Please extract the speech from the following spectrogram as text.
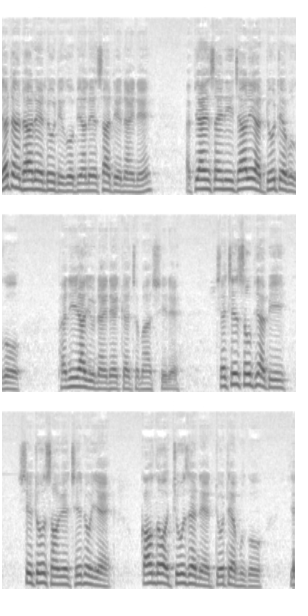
ရပ်တန့်ထားတဲ့လူတွေကိုပြန်လည်စတင်နိုင်တယ်။အပြိုင်ဆိုင်နေကြတဲ့တိုးတက်မှုကိုဖန်တီးရယူနိုင်တဲ့ကံကြမ္မာရှိတယ်။ချက်ချင်းဆုံးဖြတ်ပြီးရှေ့တိုးဆောင်ရွက်ခြင်းတို့ရဲ့ကောင်းသောအကျိုးဆက်နဲ့တိုးတက်မှုကိုရ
